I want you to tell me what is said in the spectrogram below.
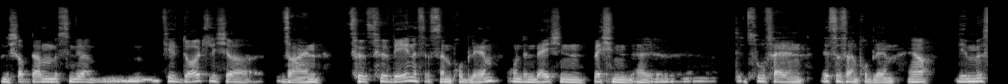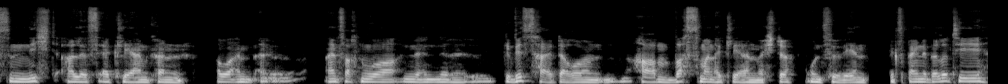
und ich glaube, da müssen wir viel deutlicher sein, für, für wen ist es ein Problem und in welchen, welchen äh, Zufällen ist es ein Problem. Ja, wir müssen nicht alles erklären können, aber ein, ein, einfach nur eine, eine Gewissheit darum haben, was man erklären möchte und für wen. Explainability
